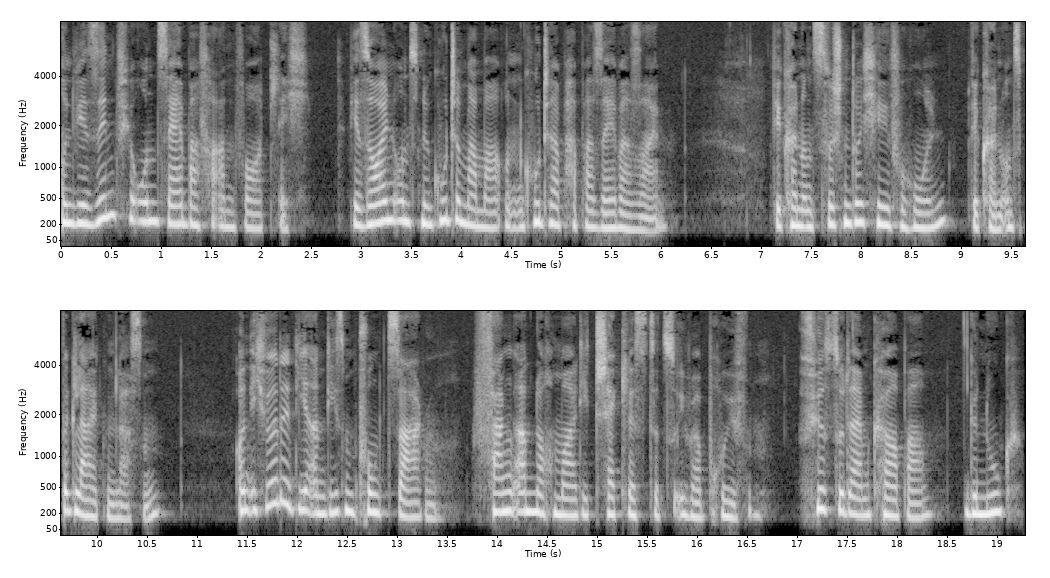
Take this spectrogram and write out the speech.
Und wir sind für uns selber verantwortlich. Wir sollen uns eine gute Mama und ein guter Papa selber sein. Wir können uns zwischendurch Hilfe holen, wir können uns begleiten lassen. Und ich würde dir an diesem Punkt sagen, Fang an, nochmal die Checkliste zu überprüfen. Führst du deinem Körper genug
